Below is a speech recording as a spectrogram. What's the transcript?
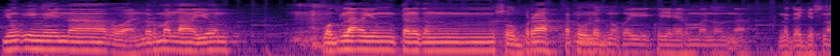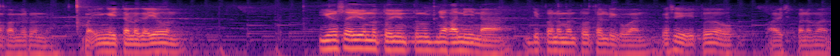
yung ingay na kuwan, normal lang yun. Wag lang yung talagang sobra, katulad nung kay Kuya Herman noon na nag-adjust lang kami ron. eh. Maingay talaga yon. yung sa no to, yung tunog niya kanina, hindi pa naman totally kuwan. Kasi ito, oh, ayos pa naman.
